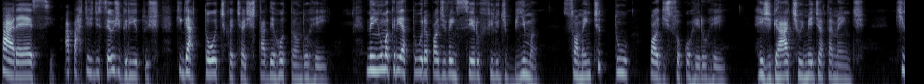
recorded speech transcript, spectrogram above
parece, a partir de seus gritos, que Gatotkacha está derrotando o rei. Nenhuma criatura pode vencer o filho de Bima. Somente tu podes socorrer o rei. Resgate-o imediatamente. Que,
